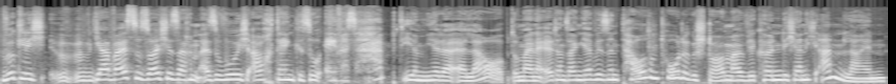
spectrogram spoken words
wirklich, äh, ja, weißt du, solche Sachen, also wo ich auch denke, so, ey, was habt ihr mir da erlaubt? Und meine Eltern sagen, ja, wir sind tausend Tode gestorben, aber wir können dich ja nicht anleihen.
